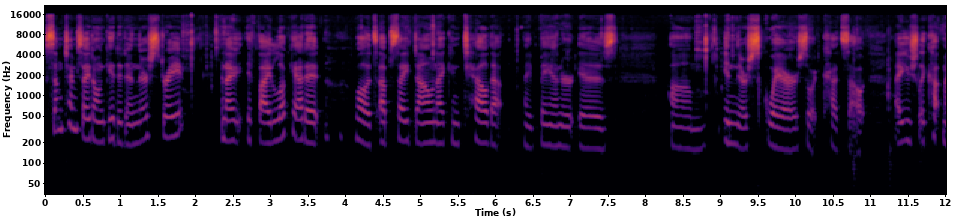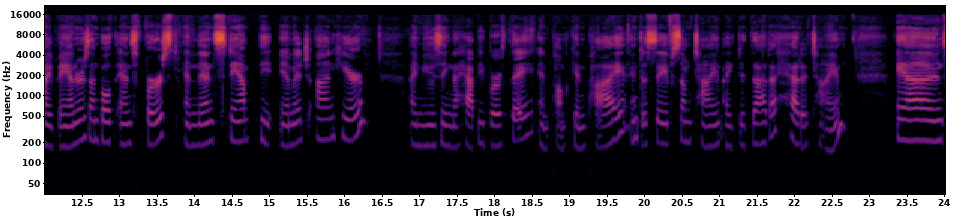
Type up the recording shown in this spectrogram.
sometimes I don't get it in there straight and I if I look at it while it's upside down I can tell that my banner is um, in their square so it cuts out. I usually cut my banners on both ends first and then stamp the image on here. I'm using the happy birthday and pumpkin pie and to save some time I did that ahead of time. And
